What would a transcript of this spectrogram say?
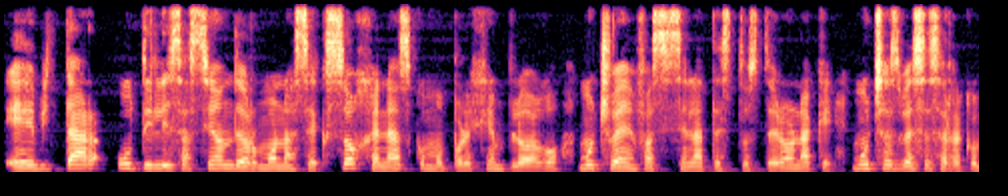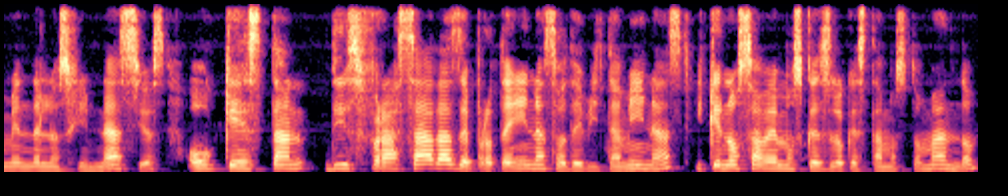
evitar utilización de hormonas exógenas, como por ejemplo hago mucho énfasis en la testosterona que muchas veces se recomienda en los gimnasios o que están disfrazadas de proteínas o de vitaminas y que no sabemos qué es lo que estamos tomando.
